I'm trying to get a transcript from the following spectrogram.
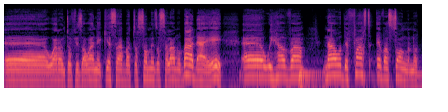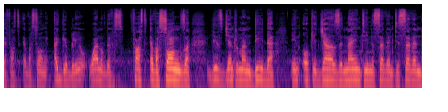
uh, warrant officer one. but kesa summons of salamu baadaye. Uh, we have um, now the first ever song, not the first ever song, arguably one of the first ever songs this gentleman did in OK Jazz 1977.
